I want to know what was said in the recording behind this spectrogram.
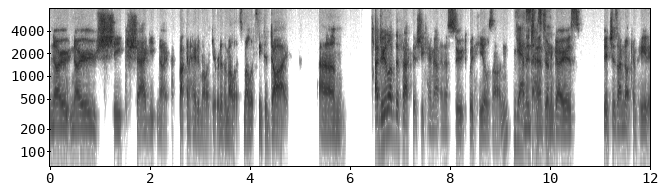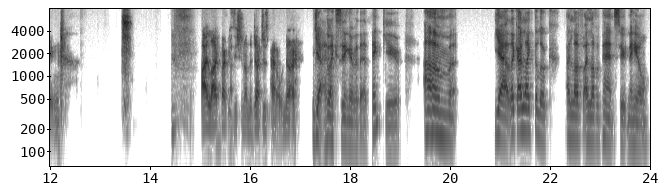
no, no chic, shaggy. No, I fucking hate a mullet. Get rid of the mullets. Mullets need to die. Um, I do love the fact that she came out in a suit with heels on, Yes. and then turns around and goes, "Bitches, I'm not competing. I like my position on the judges panel. No, Yeah, I like sitting over there. Thank you. Um, yeah, like I like the look. I love I love a pantsuit and a heel.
